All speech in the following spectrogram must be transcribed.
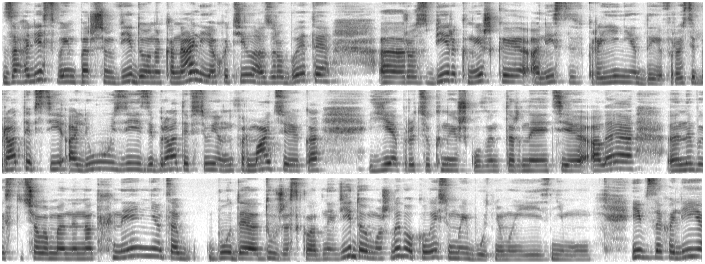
Взагалі, своїм першим відео на каналі я хотіла зробити розбір книжки Аліси в країні див, розібрати всі алюзії, зібрати всю інформацію, яка є про цю книжку в інтернеті, але е, не вистачило мене натхнення. Це буде дуже складне відео, можливо, колись у майбутньому її зніму. І взагалі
